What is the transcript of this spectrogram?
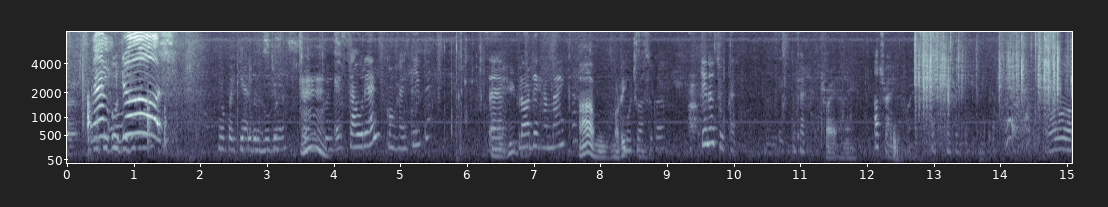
uh, Mm. Es saurel con jengibre, eh, flor de Jamaica, Ah, Mori. Mucho azúcar. tiene azúcar. Okay. Try it, honey. I'll try. Oh,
